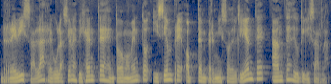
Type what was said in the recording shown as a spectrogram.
Revisa las regulaciones vigentes en todo momento y siempre obtén permiso del cliente antes de utilizarla.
